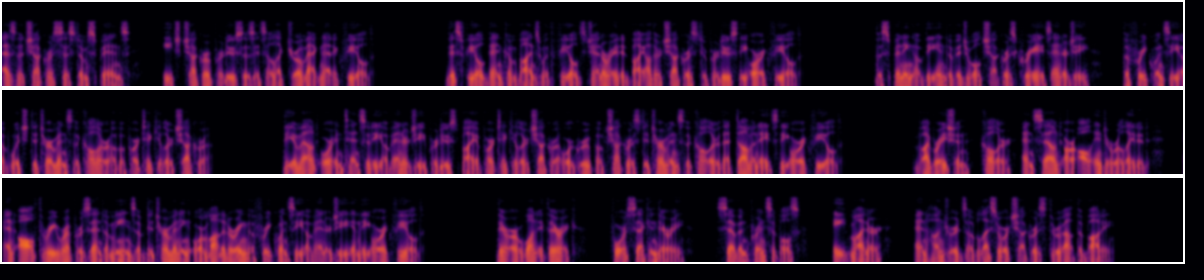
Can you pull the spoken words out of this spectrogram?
As the chakra system spins, each chakra produces its electromagnetic field. This field then combines with fields generated by other chakras to produce the auric field. The spinning of the individual chakras creates energy, the frequency of which determines the color of a particular chakra. The amount or intensity of energy produced by a particular chakra or group of chakras determines the color that dominates the auric field. Vibration, color, and sound are all interrelated, and all three represent a means of determining or monitoring the frequency of energy in the auric field. There are one etheric, four secondary, seven principals, eight minor, and hundreds of lesser chakras throughout the body.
